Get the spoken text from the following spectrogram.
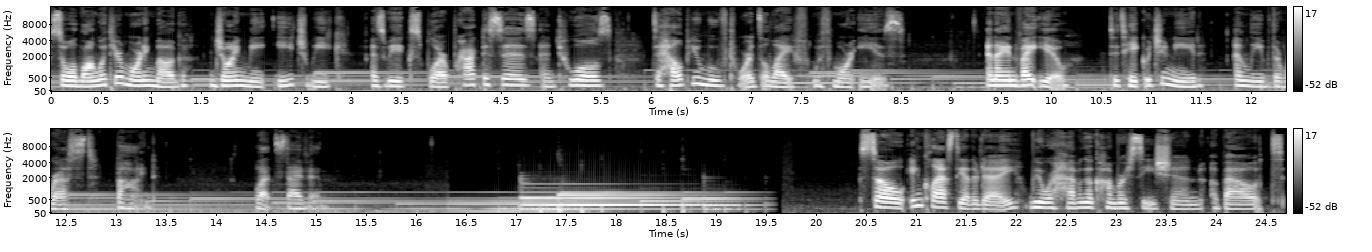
So, along with your morning mug, join me each week as we explore practices and tools to help you move towards a life with more ease. And I invite you to take what you need and leave the rest behind. Let's dive in. So, in class the other day, we were having a conversation about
